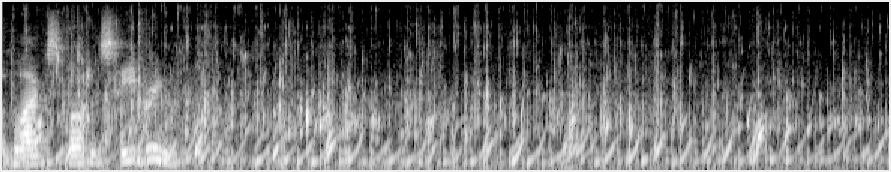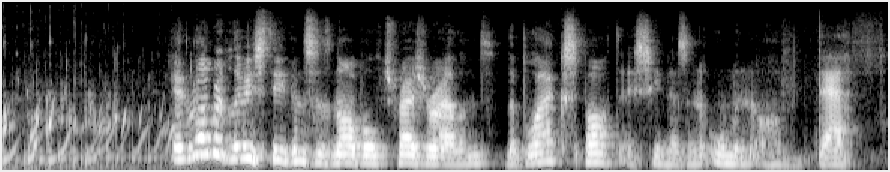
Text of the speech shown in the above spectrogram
the black-spotted sea bream. In Robert Louis Stevenson's novel Treasure Island, the black spot is seen as an omen of death.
